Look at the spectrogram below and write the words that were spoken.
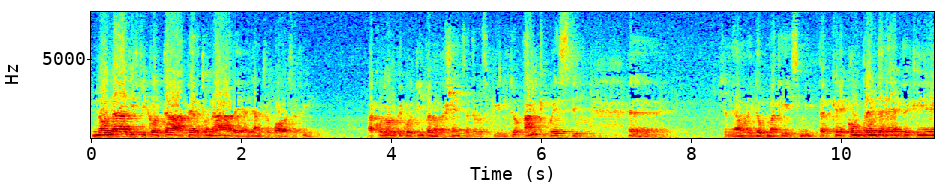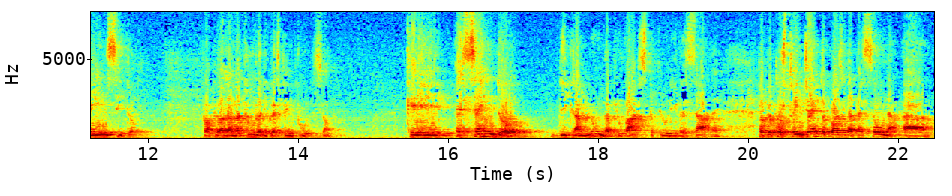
non ha difficoltà a perdonare agli antroposofi, a coloro che coltivano la scienza dello spirito, anche questi, eh, chiamiamoli dogmatismi, perché comprenderebbe che è insito proprio alla natura di questo impulso, che essendo di gran lunga più vasto, più universale, proprio costringendo quasi la persona a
